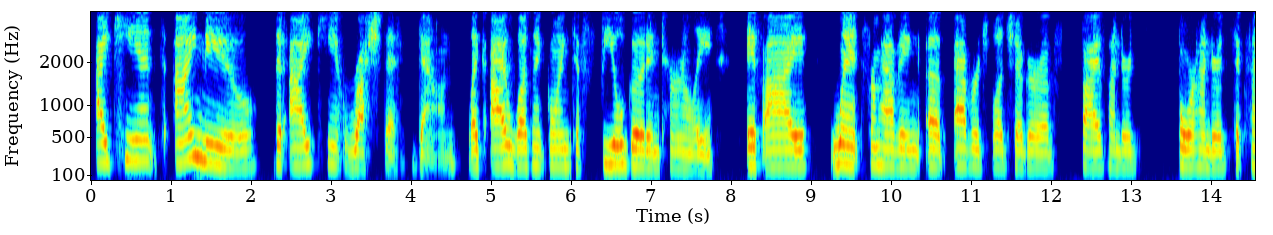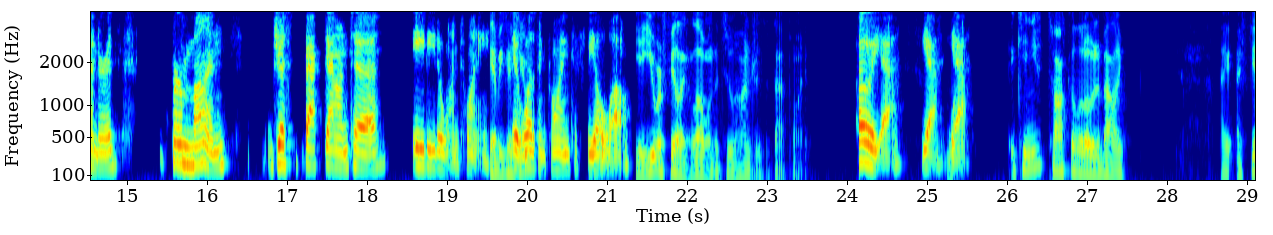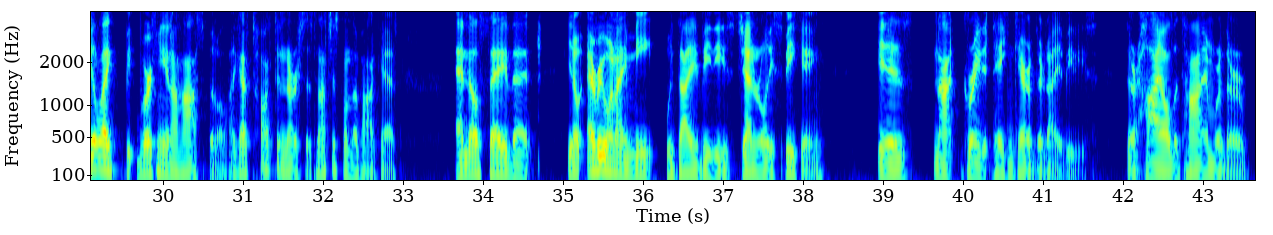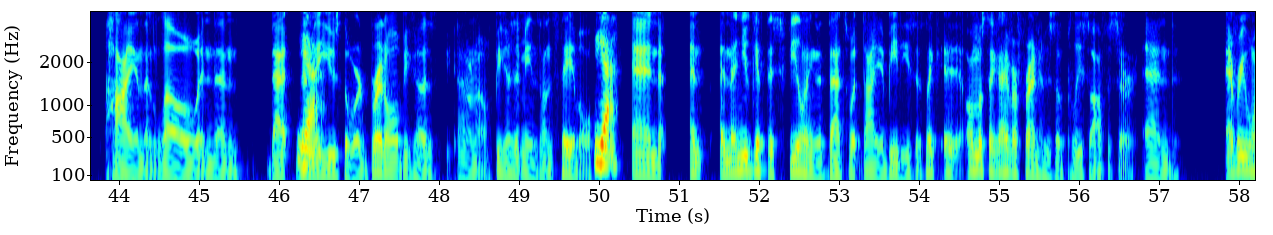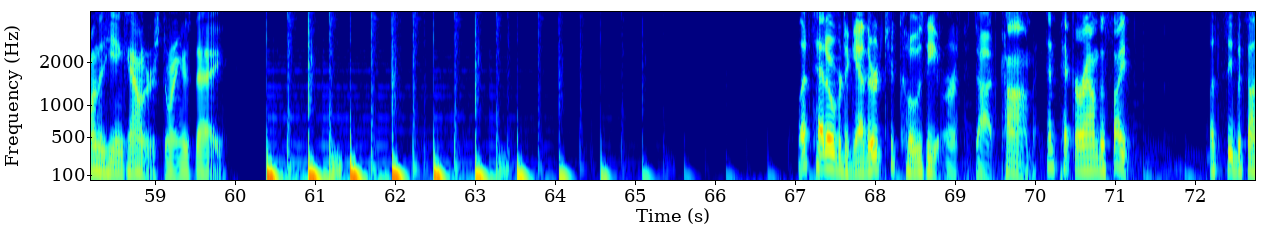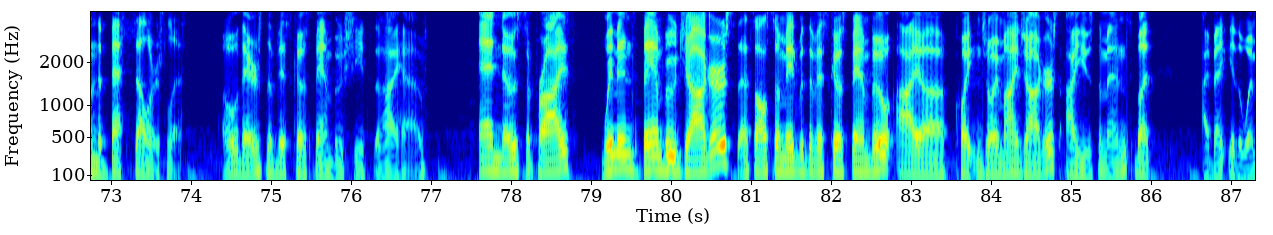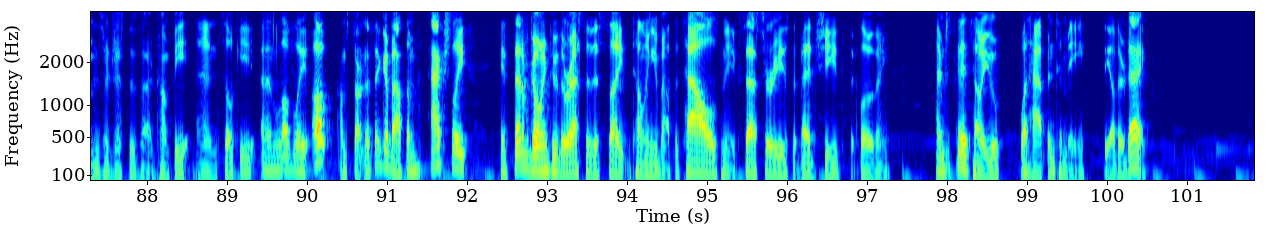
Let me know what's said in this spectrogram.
i can't i knew that i can't rush this down. Like i wasn't going to feel good internally if i went from having a average blood sugar of 500s 400s 600s for months just back down to 80 to 120 Yeah, because it wasn't going to feel well Yeah, you were feeling low in the 200s at that point. oh yeah yeah What- yeah Can you talk a little bit about like? I, I feel like working in a hospital. Like I've talked to nurses, not just on the podcast, and they'll say that you know everyone I meet with diabetes, generally speaking, is not great at taking care of their diabetes. They're high all the time, or they're high and then low, and then that then Yeah. they use the word brittle because I don't know because it means unstable. Yeah. And and and then you get this feeling that that's what diabetes is. Like it, eh, almost like i have a friend who's a police officer and everyone that he encounters during his day let's head over together to cozyearth.com and pick around the site let's see what's on the best sellers list oh there's the viscose bamboo sheets that i have and no surprise women's bamboo joggers. That's also made with the viscose bamboo. I uh, quite enjoy my joggers. I use the men's, but I bet you the women's are just as uh, comfy and silky and lovely. Oh, I'm starting to think about them. Actually, instead of going through the rest of this site and telling you about the towels and the accessories, the bed sheets, the clothing, I'm just going to tell you what happened to me the other day.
